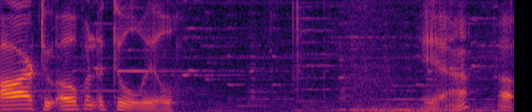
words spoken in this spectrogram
R to open a tool wheel. Ja. Oh.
